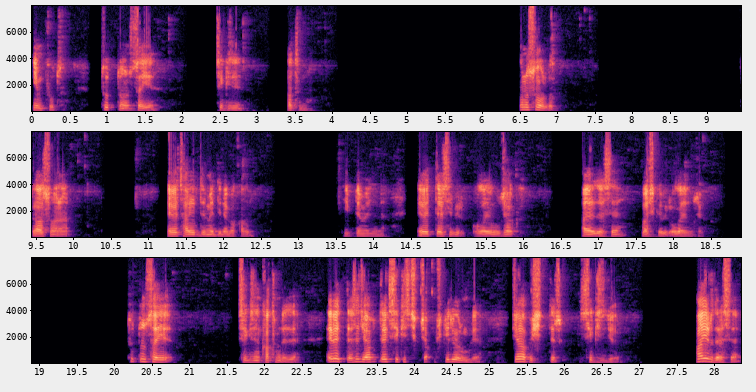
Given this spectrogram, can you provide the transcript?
Input. Tuttuğun sayı 8'in katı mı? Bunu sorduk. Daha sonra evet hayır demediğine bakalım. Deyip demediğine. Evet derse bir olay olacak. Hayır derse başka bir olay olacak. Tuttuğun sayı 8'in katı mı dedi. Evet derse cevap direkt 8 çıkacakmış. Geliyorum buraya. Cevap eşittir 8 diyorum. Hayır derse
